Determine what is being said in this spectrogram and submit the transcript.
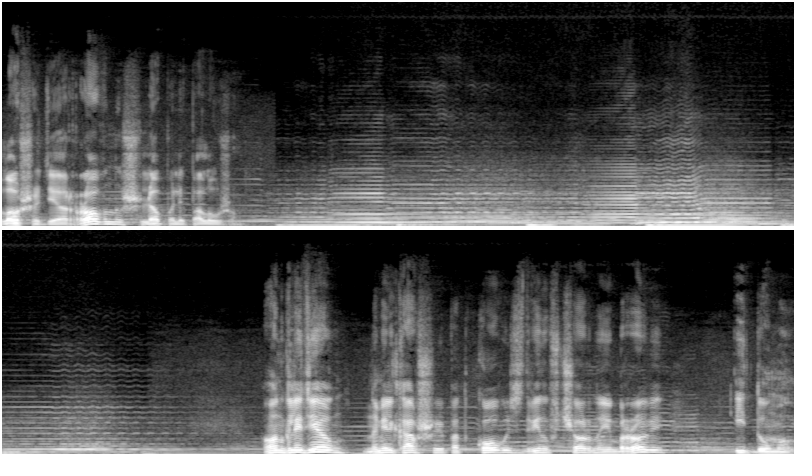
лошади ровно шлепали по лужам. Он глядел на мелькавшие подковы, сдвинув черные брови, и думал,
